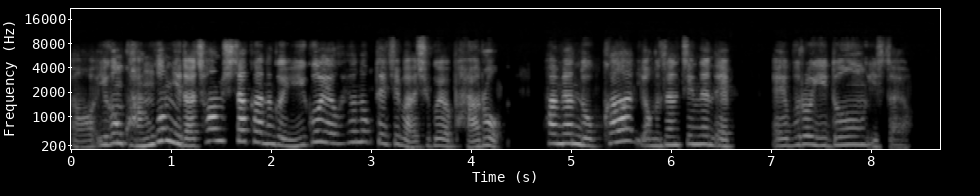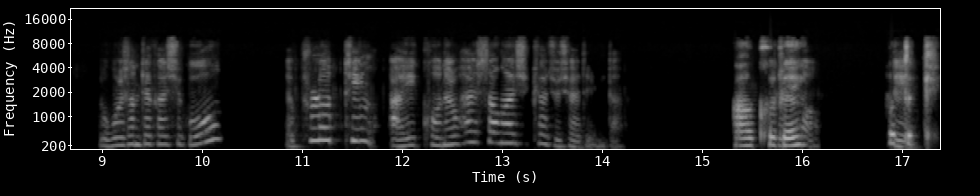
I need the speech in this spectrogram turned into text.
어, 이건 광고입니다. 처음 시작하는 거 이거에 현혹되지 마시고요. 바로 화면 녹화, 영상 찍는 앱, 앱으로 이동 있어요. 요걸 선택하시고, 네, 플로팅 아이콘을 활성화 시켜 주셔야 됩니다. 아, 그래? 그래서, 네. 어떡해.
